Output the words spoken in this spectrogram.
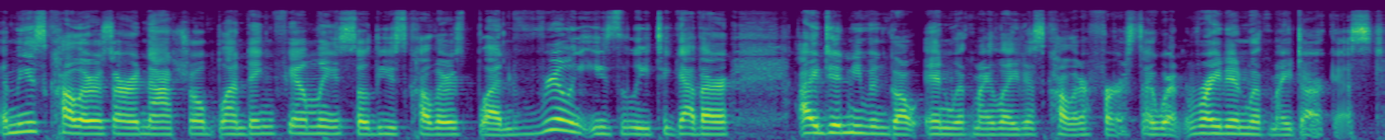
And these colors are a natural blending family, so these colors blend really easily together. I didn't even go in with my lightest color first. I went right in with my darkest.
